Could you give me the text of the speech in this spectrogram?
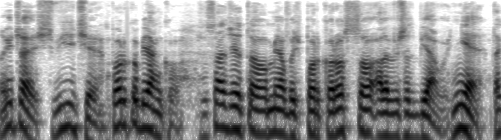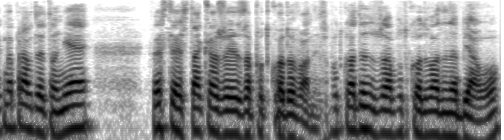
No i cześć, widzicie, Porco Bianco. W zasadzie to miał być Porco Rosso, ale wyszedł biały. Nie, tak naprawdę to nie. Kwestia jest taka, że jest zapodkładowany. Zapodkłady- Zapodkładowany na biało.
